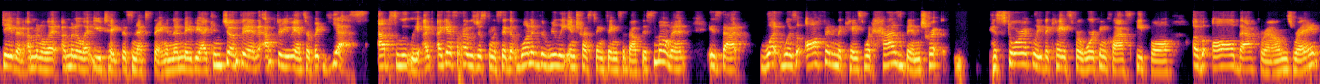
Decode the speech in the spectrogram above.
David, I'm gonna let I'm gonna let you take this next thing, and then maybe I can jump in after you answer. But yes, absolutely. I, I guess I was just gonna say that one of the really interesting things about this moment is that what was often the case, what has been tri- historically the case for working class people of all backgrounds, right,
